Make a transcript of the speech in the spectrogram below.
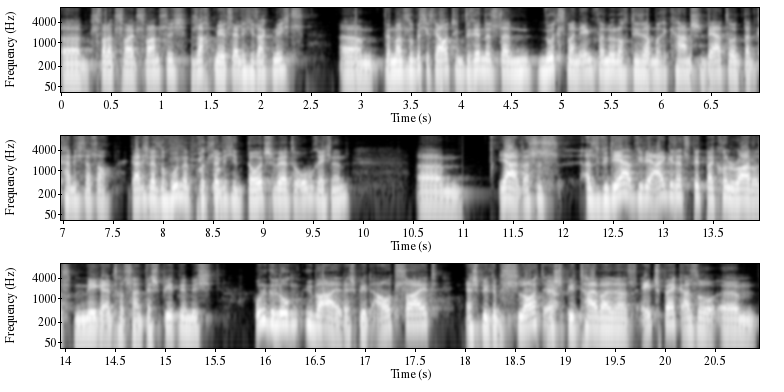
Äh, 222, sagt mir jetzt ehrlich gesagt nichts. Ähm, wenn man so ein bisschen Scouting drin ist, dann nutzt man irgendwann nur noch diese amerikanischen Werte und dann kann ich das auch gar nicht mehr so hundertprozentig in deutsche Werte umrechnen. Ähm, ja, das ist, also wie der, wie der eingesetzt wird bei Colorado ist mega interessant. Der spielt nämlich ungelogen überall. Der spielt Outside, er spielt im Slot, ja. er spielt teilweise als H-Back, also ähm,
